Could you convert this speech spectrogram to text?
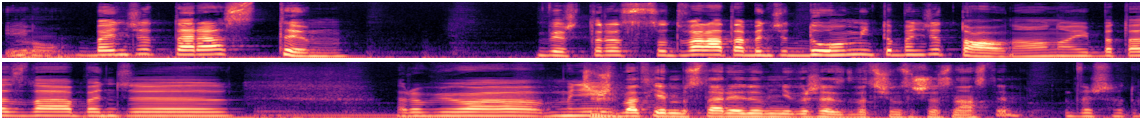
i No. będzie teraz tym. Wiesz, teraz co dwa lata będzie Doom i to będzie to, no, no i Bethesda będzie robiła mniej... Czy przypadkiem stary dom nie wyszedł w 2016? Wyszedł.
